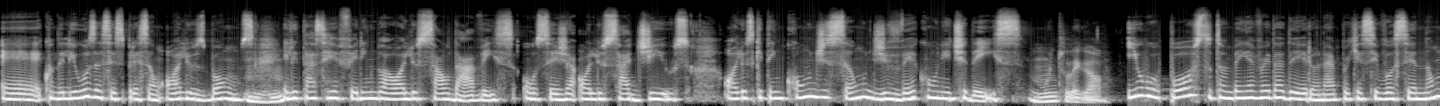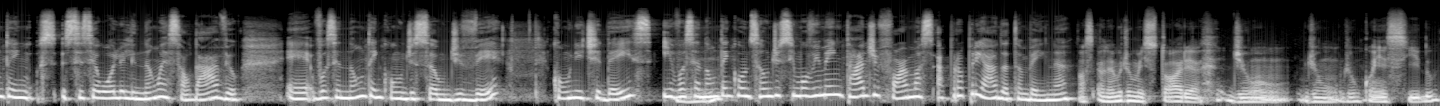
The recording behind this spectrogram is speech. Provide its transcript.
é, quando ele usa essa expressão olhos bons, ele está se referindo a olhos saudáveis, ou seja, olhos sadios, olhos que têm condição de ver com nitidez. Muito legal. E o oposto também é verdadeiro, né? Porque se você não tem, se seu olho ele não é saudável, é, você não tem condição de ver com nitidez e você não tem condição de se movimentar de forma apropriada também, né? Nossa, eu lembro de uma história de um, de um, de um conhecido.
